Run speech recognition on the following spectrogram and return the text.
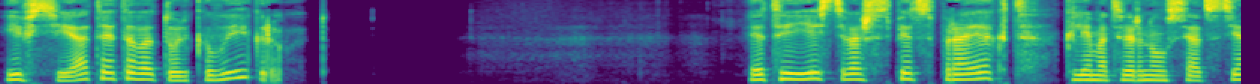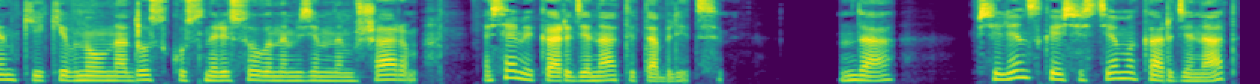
И все от этого только выигрывают. «Это и есть ваш спецпроект?» Клим отвернулся от стенки и кивнул на доску с нарисованным земным шаром, осями координат и таблицами. «Да», «Вселенская система координат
